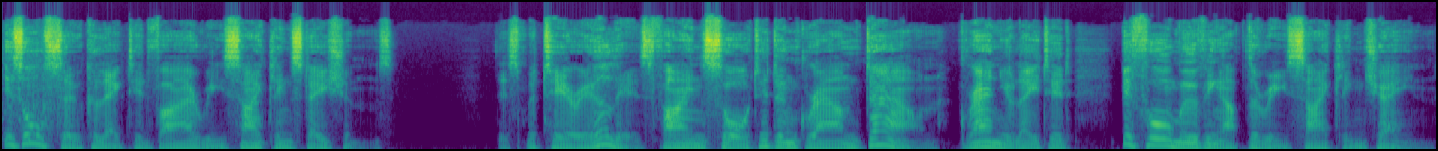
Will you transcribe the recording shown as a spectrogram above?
is also collected via recycling stations. This material is fine sorted and ground down, granulated, before moving up the recycling chain.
